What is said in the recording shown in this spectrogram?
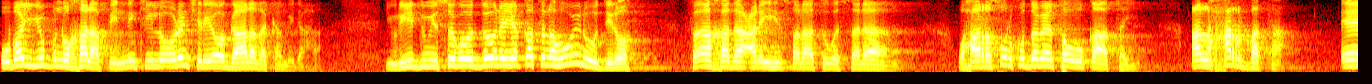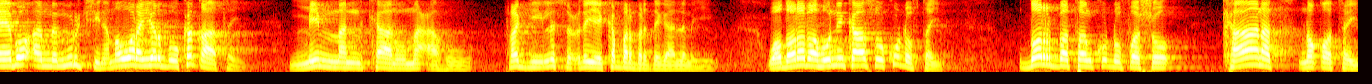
ubayu bnu khalafin ninkii la odhan jiray oo gaalada ka mid ahaa. Yuriidu isagoo doonaya qatlahu inuu dilo. Fa akhada calayhi asalaatu wasalaam waxaa rasuulku dabeeta uu qaatay. Alxarbata eebo ama murjin ama waran yar buu ka qaatay. Miman kaanuu macahu. Raggii la socday ka barbar dagaalamayay wa darabahu ninkaasuu ku dhuftay. Darbatan ku dhufasho kaanat noqotay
